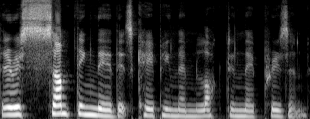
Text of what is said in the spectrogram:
There is something there that's keeping them locked in their prison.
